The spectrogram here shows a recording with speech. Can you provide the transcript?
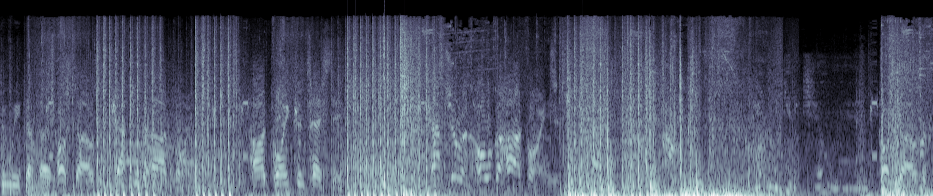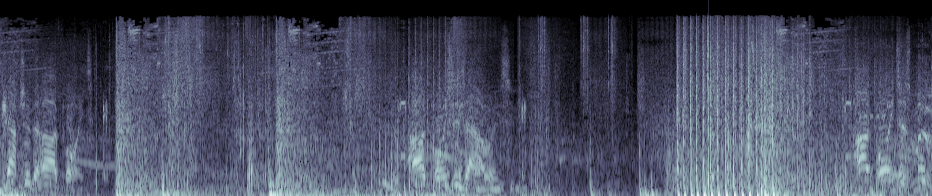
Too weak, I thought. Hostiles have captured the hardpoint. Hardpoint contested. Capture and hold the hardpoint. I don't really get a kill, man. Hostiles have captured the hardpoint. Hardpoint is ours. Hardpoint has moved.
